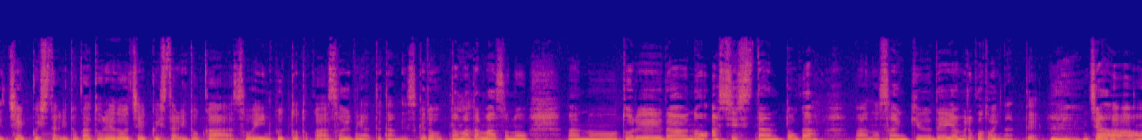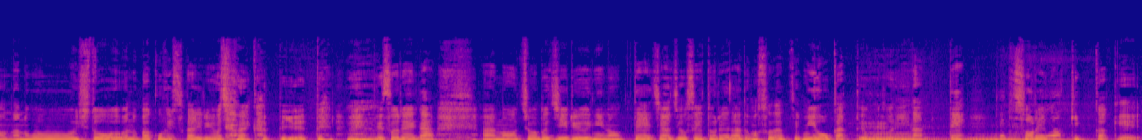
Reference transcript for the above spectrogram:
ー、チェックしたりとか、トレードをチェックしたりとか、そういうインプットとか、そういうのやってたんですけど、たまたまその、あのトレーダーのアシスタントがあの産休で辞めることになって、うん、じゃあ女の人をあのバックオフィスから入れようじゃないかって入れて、うん、でそれがあのちょうど時流に乗ってじゃあ女性トレーダーでも育ててみようかっていうことになって、でそれがきっかけ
